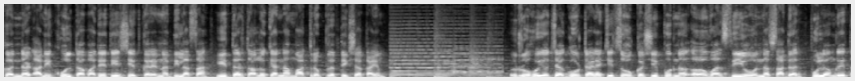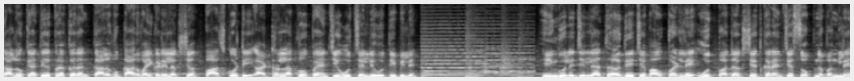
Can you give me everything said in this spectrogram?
कन्नड आणि खुलताबाद येथील शेतकऱ्यांना दिलासा. इतर तालुक्यांना मात्र प्रतीक्षा कायम. रोहयोच्या घोटाळ्याची चौकशी पूर्ण अहवाल सीओना सादर. फुलंब्री तालुक्यातील प्रकरण कारवाईकडे लक्ष. पाच कोटी अठरा लाख रुपयांची उचलली होती बिले. हिंगोली जिल्ह्यात हळदीचे भाव पडले उत्पादक शेतकऱ्यांचे स्वप्न बंगले.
